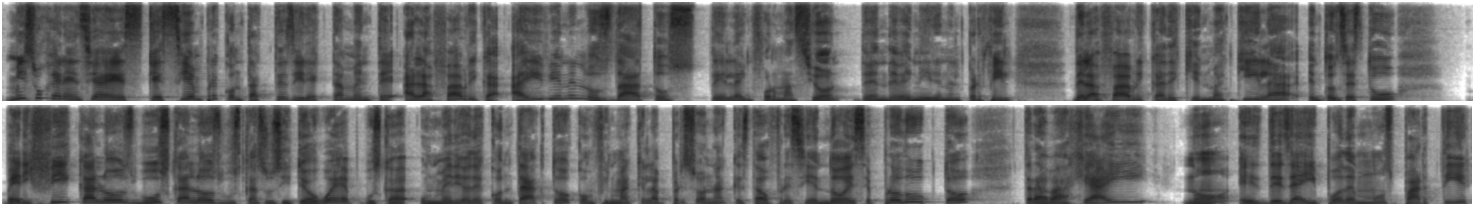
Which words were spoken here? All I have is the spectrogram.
mi sugerencia es que siempre contactes directamente a la fábrica. Ahí vienen los datos de la información, deben de venir en el perfil de la fábrica, de quien maquila. Entonces tú verifícalos, búscalos, busca su sitio web, busca un medio de contacto, confirma que la persona que está ofreciendo ese producto trabaje ahí, ¿no? Desde ahí podemos partir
